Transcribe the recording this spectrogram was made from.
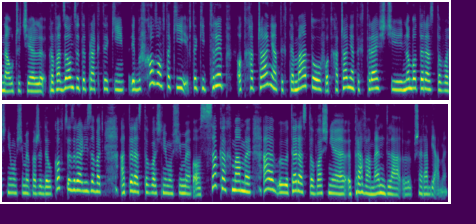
nauczyciel prowadzący te praktyki. Jakby wchodzą w taki, w taki tryb odhaczania tych tematów, odhaczania tych treści, no bo teraz to właśnie musimy parzydełkowce zrealizować, a teraz to właśnie musimy o ssakach mamy, a teraz to właśnie prawa Mendla y, przerabiamy.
